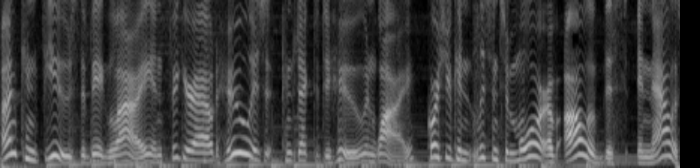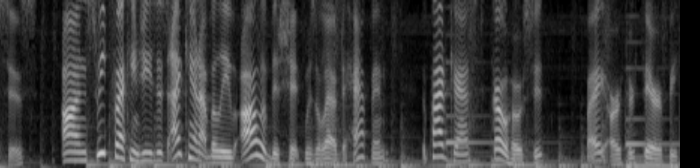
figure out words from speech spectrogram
unconfuse the big lie and figure out who is connected to who and why. Of course, you can listen to more of all of this analysis on Sweet Fucking Jesus. I cannot believe all of this shit was allowed to happen. The podcast co hosted by Arthur Therapy.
